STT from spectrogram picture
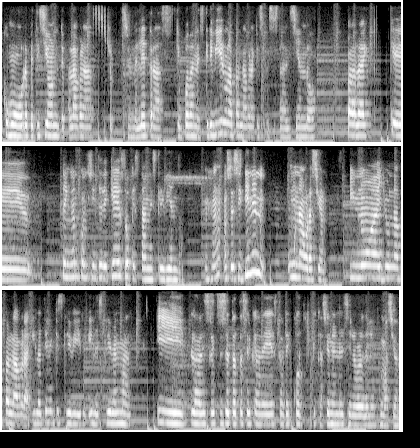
como repetición de palabras, repetición de letras, que puedan escribir una palabra que se les está diciendo, para que tengan consciente de qué es lo que están escribiendo. O sea, si tienen una oración y no hay una palabra y la tienen que escribir y la escriben mal. Y la dislexia se trata acerca de esta decodificación en el cerebro de la información,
